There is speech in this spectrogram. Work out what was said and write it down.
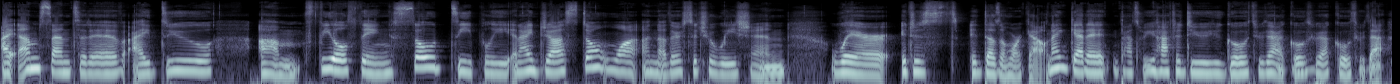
I am sensitive. I do um, feel things so deeply. And i just don't want another situation where it just it doesn't work out. And i get it. That's what you have to do. You go through that go through that go through that.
